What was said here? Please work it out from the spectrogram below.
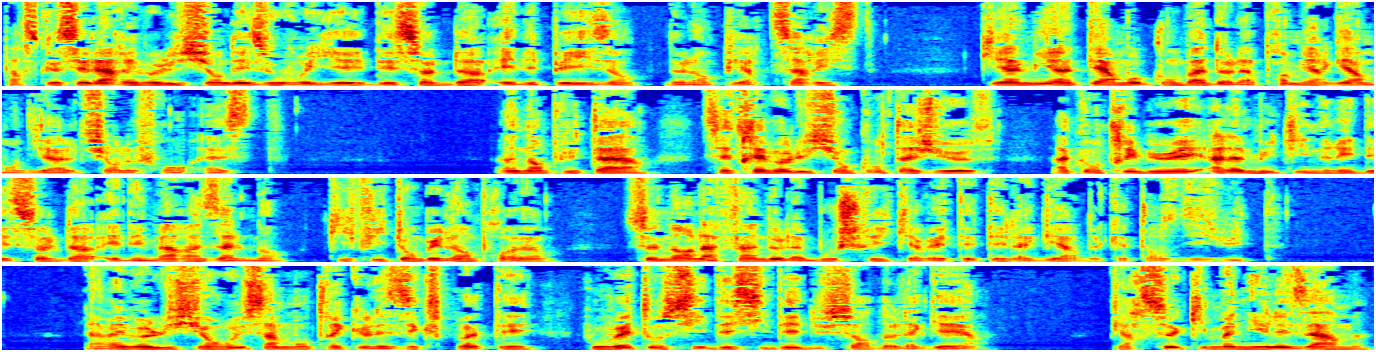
Parce que c'est la révolution des ouvriers, des soldats et des paysans de l'Empire tsariste, qui a mis un terme au combat de la Première Guerre mondiale sur le front Est. Un an plus tard, cette révolution contagieuse a contribué à la mutinerie des soldats et des marins allemands qui fit tomber l'empereur, sonnant la fin de la boucherie qui avait été la guerre de 14-18. La révolution russe a montré que les exploités pouvaient aussi décider du sort de la guerre, car ceux qui manient les armes,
